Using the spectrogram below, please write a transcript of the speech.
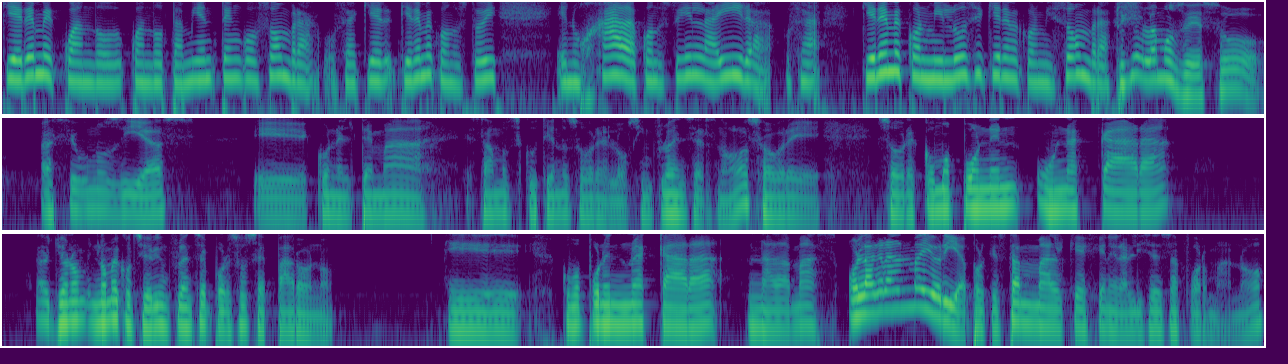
quiéreme cuando, cuando también tengo sombra. O sea, quiéreme cuando estoy enojada, cuando estoy en la ira. O sea, quiéreme con mi luz y quiéreme con mi sombra. Tú y yo hablamos de eso hace unos días eh, con el tema, estábamos discutiendo sobre los influencers, ¿no? Sobre, sobre cómo ponen una cara. Ah, Yo no, no me considero influencer, por eso separo, ¿no? Eh, cómo ponen una cara nada más. O la gran mayoría, porque está mal que generalice de esa forma, ¿no?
